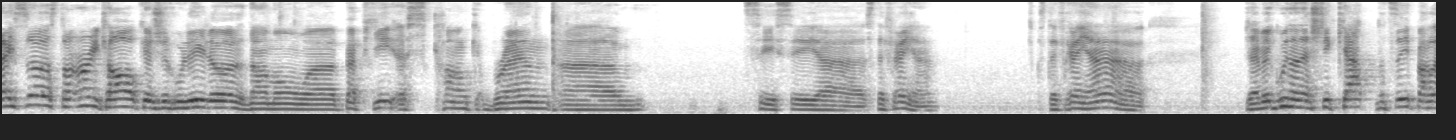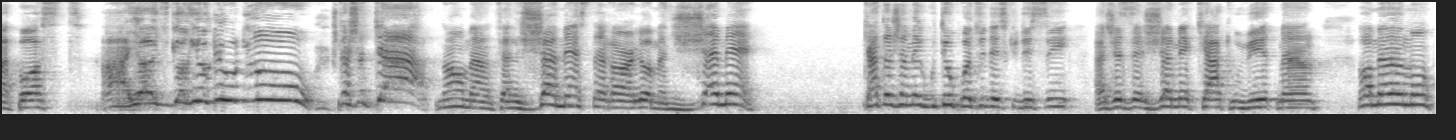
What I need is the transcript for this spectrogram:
Hey, ça, c'est un 1 quart que j'ai roulé là dans mon euh, papier Skunk Brand. c'est c'est c'est effrayant. C'est effrayant. J'avais le goût d'en acheter 4, tu sais, par la poste. Aïe, aïe, du Glue, gros! Je l'achète 4! Non, man, fais jamais cette erreur-là, man. Jamais! Quand t'as jamais goûté au produit de SQDC, je jamais 4 ou 8, man. Oh man, mon,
